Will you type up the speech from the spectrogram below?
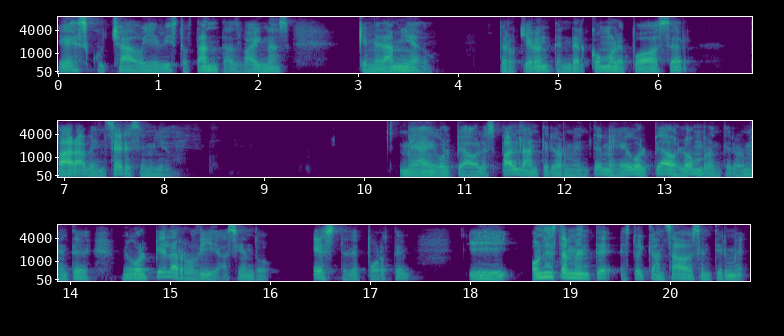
He escuchado y he visto tantas vainas que me da miedo, pero quiero entender cómo le puedo hacer para vencer ese miedo. Me he golpeado la espalda anteriormente, me he golpeado el hombro anteriormente, me golpeé la rodilla haciendo este deporte y honestamente estoy cansado de sentirme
